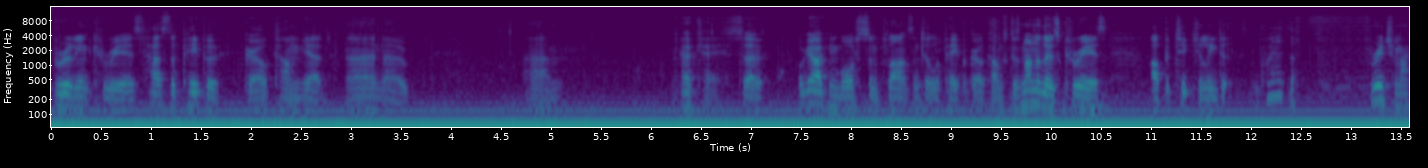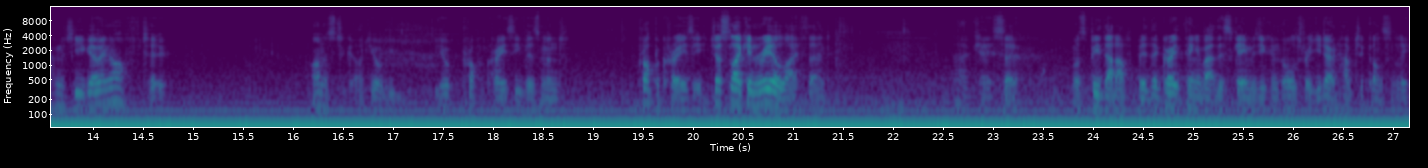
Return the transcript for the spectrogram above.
brilliant careers. Has the paper girl come yet? Uh, no. Um, okay, so we'll go out and water some plants until the paper girl comes, because none of those careers are particularly. Where the fridge magnet are you going off to? Honest to God, you're you're proper crazy, Vismund. Proper crazy. Just like in real life then. Okay, so we'll speed that up a bit. The great thing about this game is you can alter it. You don't have to constantly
